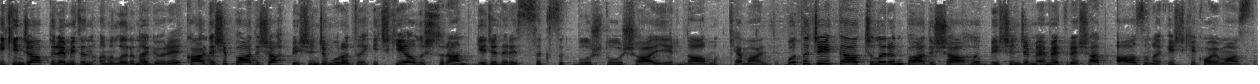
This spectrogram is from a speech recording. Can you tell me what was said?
2. Abdülhamid'in anılarına göre kardeşi padişah 5. Murad'ı içkiye alıştıran geceleri sık sık buluştuğu şair Namık Kemal'di. Batıcı iddiatçıların padişahı 5. Mehmet Reşat ağzına içki koymazdı.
